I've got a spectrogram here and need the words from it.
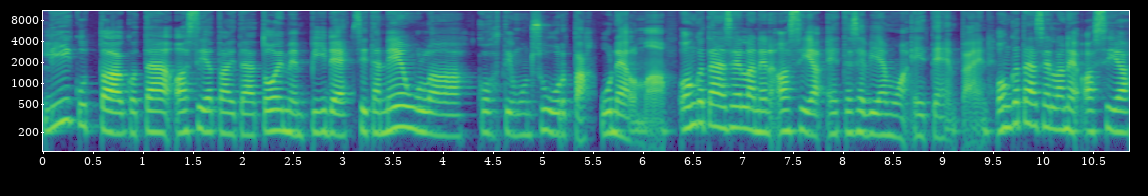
liikuttaako tämä asia tai tämä toimenpide sitä neulaa kohti mun suurta unelmaa? Onko tämä sellainen asia, että se vie mua eteenpäin? Onko tämä sellainen asia,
